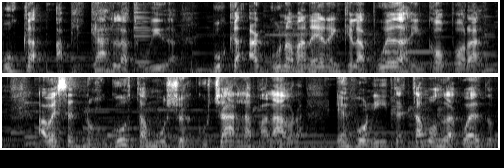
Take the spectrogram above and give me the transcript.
busca aplicarla a tu vida, busca alguna manera en que la puedas incorporar. A veces nos gusta mucho escuchar la palabra, es bonita, estamos de acuerdo,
